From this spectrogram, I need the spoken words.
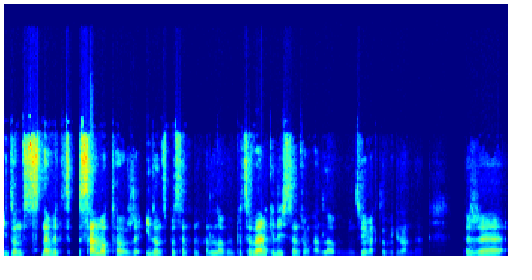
idąc, nawet samo to, że idąc po centrum handlowym, pracowałem kiedyś w centrum handlowym, więc wiem jak to wygląda, że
